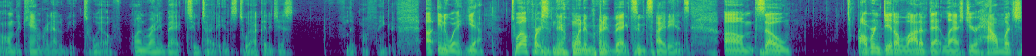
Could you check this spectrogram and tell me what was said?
on the camera, that'll be 12. One running back, two tight ends. 12. I could have just flipped my finger. Uh, anyway, yeah. 12 personnel, one running back, two tight ends. Um, so Auburn did a lot of that last year. How much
